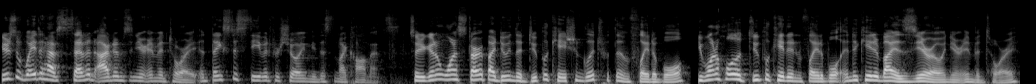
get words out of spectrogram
Here's a way to have seven items in your inventory, and thanks to Steven for showing me this in my comments. So you're going to want to start by doing the duplication glitch with the inflate-a-bull. You want to hold a duplicated inflate-a-bull indicated by a zero in your inventory.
